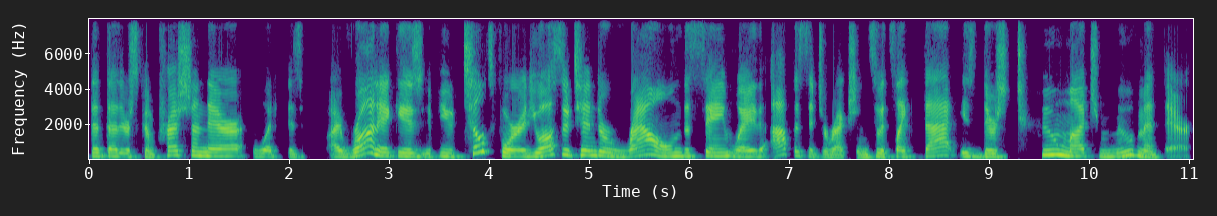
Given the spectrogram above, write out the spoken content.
that, that there's compression there what is ironic is if you tilt forward you also tend to round the same way the opposite direction. So it's like that is there's too much movement there.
